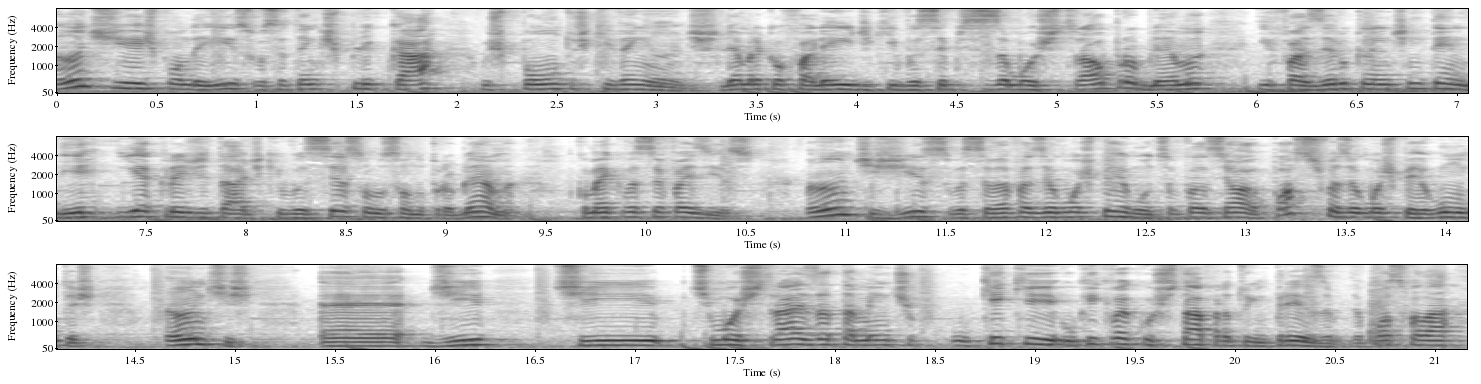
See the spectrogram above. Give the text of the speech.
Antes de responder isso, você tem que explicar os pontos que vêm antes. Lembra que eu falei de que você precisa mostrar o problema e fazer o cliente entender e acreditar de que você é a solução do problema? Como é que você faz isso? Antes disso, você vai fazer algumas perguntas. Você vai falar assim: ó, oh, posso te fazer algumas perguntas antes é, de te, te mostrar exatamente o que, que, o que, que vai custar para tua empresa. Eu posso falar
